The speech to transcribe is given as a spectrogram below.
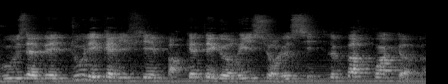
Vous avez tous les qualifiés par catégorie sur le site lepar.com.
